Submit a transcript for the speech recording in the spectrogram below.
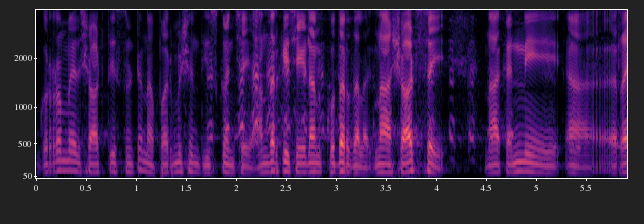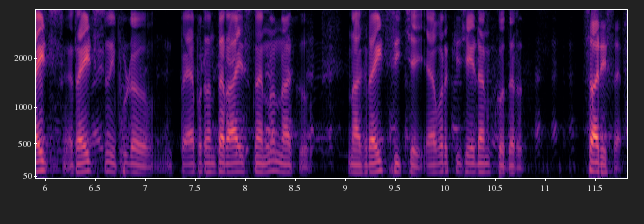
గుర్రం మీద షార్ట్ తీస్తుంటే నా పర్మిషన్ తీసుకొని చేయి. అందరికీ చేయడానికి కుదరదు అలా. నా షార్ట్స్ అయ్యి నాకు అన్ని రైట్స్ రైట్స్ ఇప్పుడు పేపర్ అంతా రాయిస్తాను. నాకు నాకు రైట్స్ ఇచ్చాయి. ఎవరికి చేయడానికి కుదరదు. Sorry sir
